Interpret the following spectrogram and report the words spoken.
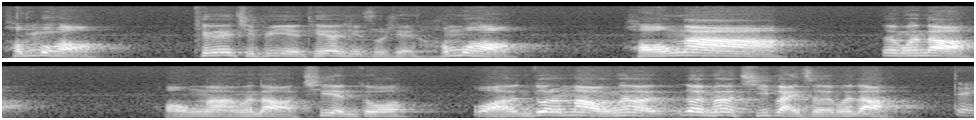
红不红？天黑起闭眼，天亮起数钱，红不红？红啊！有没看到？红啊！看到七点多。哇，很多人骂我，看到肉眼看到几百折，看到？对，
